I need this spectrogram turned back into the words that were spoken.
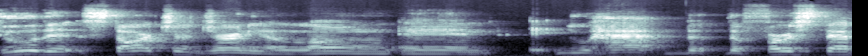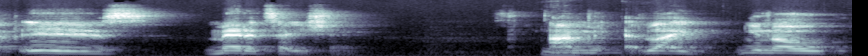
do the start your journey alone and you have the, the first step is meditation. Mm-hmm. i'm like you know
